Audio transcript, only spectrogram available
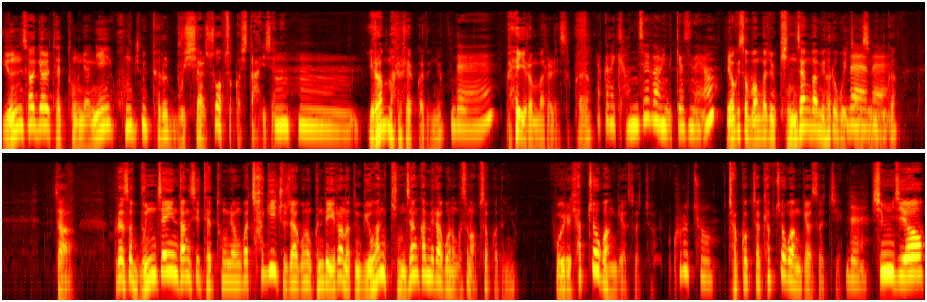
윤석열 대통령이 홍준표를 무시할 수 없을 것이다 이제는 음흠. 이런 말을 했거든요. 네. 왜 이런 말을 했을까요? 약간의 견제감이 느껴지네요. 여기서 뭔가 좀 긴장감이 흐르고 있지 네, 않습니까? 네. 자, 그래서 문재인 당시 대통령과 차기 주자고는 근데 이런 어떤 묘한 긴장감이라고 하는 것은 없었거든요. 오히려 협조 관계였었죠. 그렇죠. 적극적 협조 관계였었지. 네. 심지어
